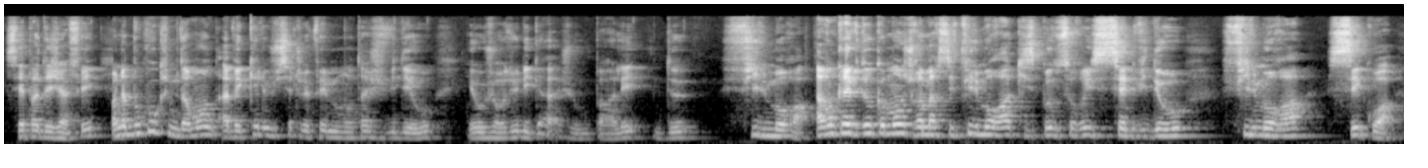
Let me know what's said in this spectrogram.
c'est pas déjà fait. On a beaucoup qui me demandent avec quel logiciel je fais mes montages vidéo. Et aujourd'hui les gars je vais vous parler de Filmora. Avant que la vidéo commence je remercie Filmora qui sponsorise cette vidéo. Filmora c'est quoi?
